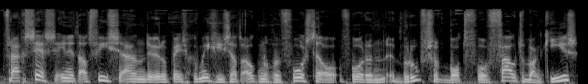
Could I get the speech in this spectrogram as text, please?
Vraag 6. In het advies aan de Europese Commissie zat ook nog een voorstel... voor een beroepsverbod voor foute bankiers.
